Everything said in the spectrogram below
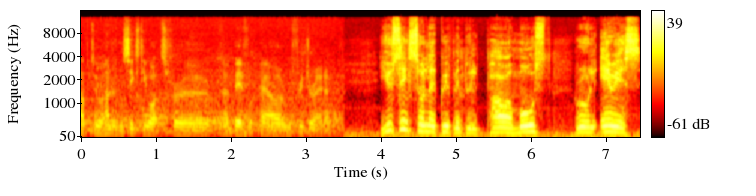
up to 160 watts for a, a barefoot power refrigerator. Using solar equipment will power most rural areas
